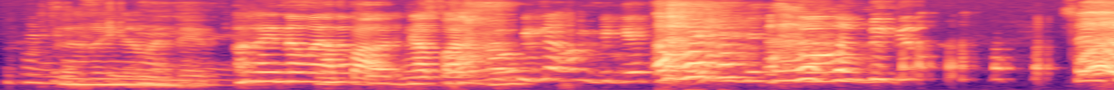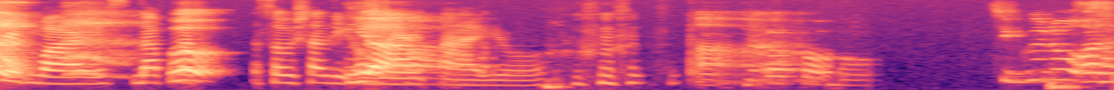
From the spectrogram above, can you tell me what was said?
Okay naman din. Okay naman na Napa- podcast. napa-. Ang bigat, ang bigat. Ang bigat. Siyempre, Mars, dapat Well, socially yeah. aware tayo. Ah, Totoo. Siguro, ano,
